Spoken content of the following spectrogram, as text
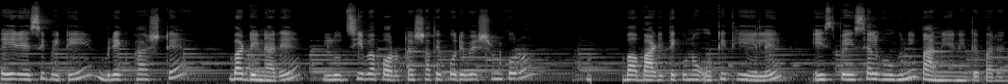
এই রেসিপিটি ব্রেকফাস্টে বা ডিনারে লুচি বা পরোটার সাথে পরিবেশন করুন বা বাড়িতে কোনো অতিথি এলে এই স্পেশাল ঘুগনি বানিয়ে নিতে পারেন।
